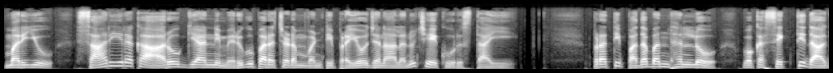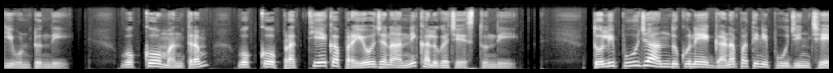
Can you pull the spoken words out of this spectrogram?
మరియు శారీరక ఆరోగ్యాన్ని మెరుగుపరచడం వంటి ప్రయోజనాలను చేకూరుస్తాయి. ప్రతి పదబంధంలో ఒక శక్తి దాగి ఉంటుంది. ఒక్కో మంత్రం ఒక్కో ప్రత్యేక ప్రయోజనాన్ని కలుగచేస్తుంది. తొలి పూజ అందుకునే గణపతిని పూజించే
